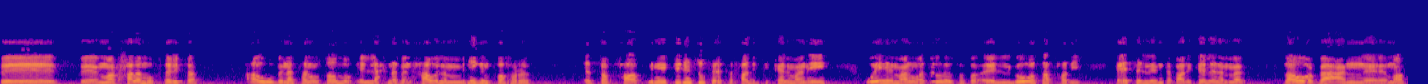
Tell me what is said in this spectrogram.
في في مرحلة مختلفة أو بناس هنوصل له اللي إحنا بنحاول لما بنيجي نفهرس الصفحات بنبتدي نشوف الصفحات دي بتتكلم عن إيه وإيه المعلومات اللي جوه الصفحة دي. بحيث اللي أنت بعد كده لما تدور بقى عن مصر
